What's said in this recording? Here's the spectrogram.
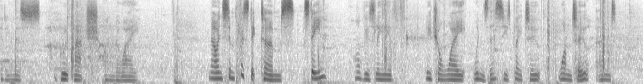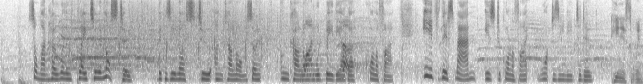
getting this group match underway. Now, in simplistic terms, Steen, obviously, if Lee Chong Wei wins this, he's played two, won two, and Son Wan Ho will have played two and lost two because he lost to Ng Ka Long. So Ng Ka Long One would be the love. other qualifier. If this man is to qualify, what does he need to do? He needs to win.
